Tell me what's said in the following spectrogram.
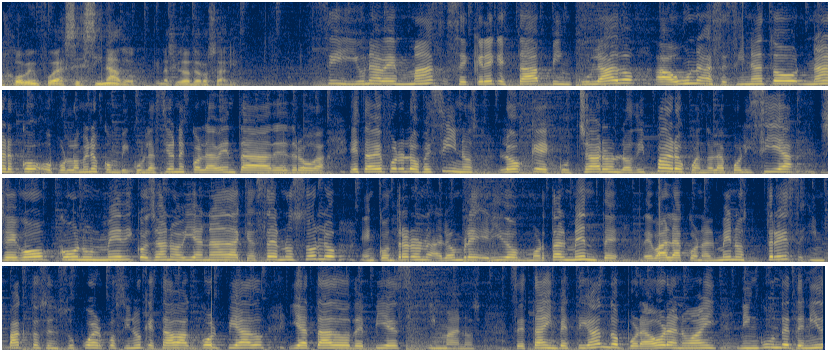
joven fue asesinado en la ciudad de Rosario. Sí, y una vez más se cree que está vinculado a un asesinato narco o por lo menos con vinculaciones con la venta de droga. Esta vez fueron los vecinos los que escucharon los disparos cuando la policía llegó con un médico, ya no había nada que hacer. No solo encontraron al hombre herido mortalmente de bala con al menos tres impactos en su cuerpo, sino que estaba golpeado y atado de pies y manos. Se está investigando, por ahora no hay ningún detenido.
